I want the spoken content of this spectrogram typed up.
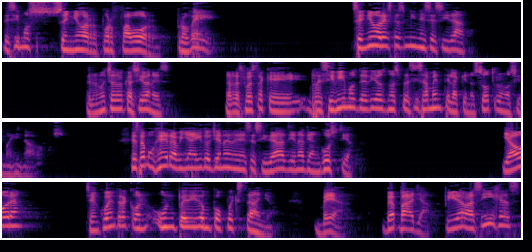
decimos, Señor, por favor, provee. Señor, esta es mi necesidad. Pero en muchas ocasiones la respuesta que recibimos de Dios no es precisamente la que nosotros nos imaginábamos. Esta mujer había ido llena de necesidad, llena de angustia. Y ahora se encuentra con un pedido un poco extraño. Vea, vaya, pida vasijas,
